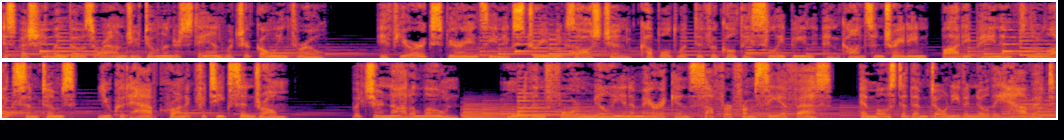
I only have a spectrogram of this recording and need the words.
especially when those around you don't understand what you're going through. If you're experiencing extreme exhaustion coupled with difficulty sleeping and concentrating, body pain, and flu like symptoms, you could have chronic fatigue syndrome. But you're not alone. More than 4 million Americans suffer from CFS, and most of them don't even know they have it.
